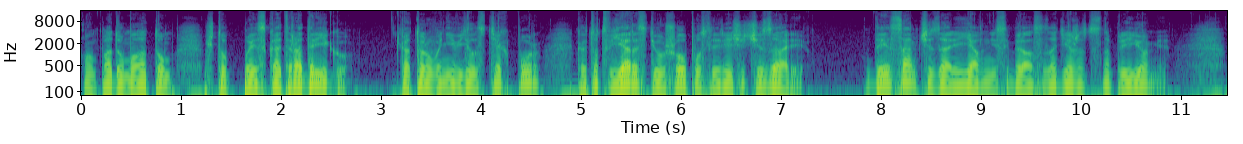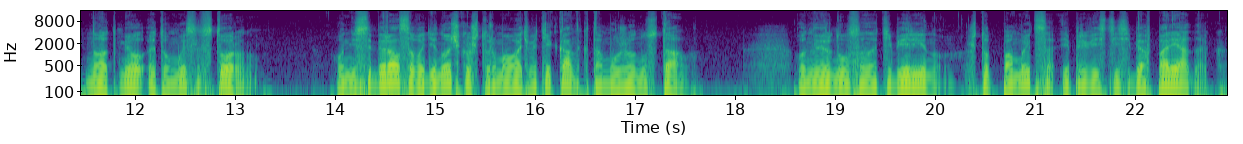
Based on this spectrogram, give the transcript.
Он подумал о том, чтобы поискать Родриго, которого не видел с тех пор, как тот в ярости ушел после речи Чезари. Да и сам Чезаре явно не собирался задерживаться на приеме, но отмел эту мысль в сторону. Он не собирался в одиночку штурмовать Ватикан, к тому же он устал. Он вернулся на Тиберину, чтобы помыться и привести себя в порядок,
